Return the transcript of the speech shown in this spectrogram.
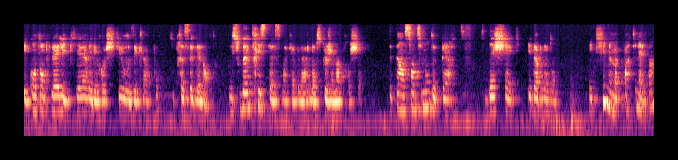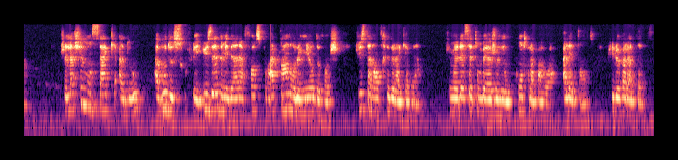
et contemplais les pierres et les rochers aux éclats pourpres qui précédaient l'antre. Une soudaine tristesse m'accabla lorsque je m'approchais. C'était un sentiment de perte, d'échec et d'abandon, mais qui ne m'appartenait pas? Je lâchais mon sac à dos, à bout de souffle, et usais de mes dernières forces pour atteindre le mur de roche, juste à l'entrée de la caverne. Je me laissai tomber à genoux contre la paroi, allaitante, puis leva la tête.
